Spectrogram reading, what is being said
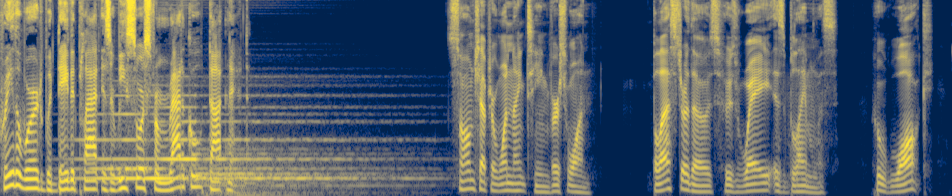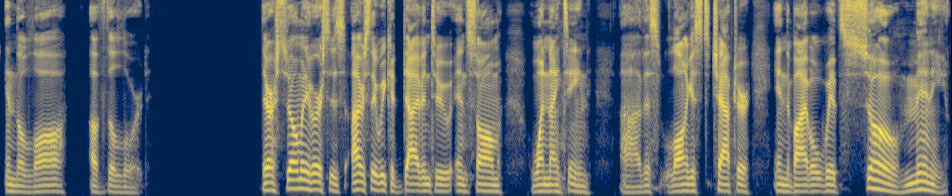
Pray the Word with David Platt is a resource from radical.net. Psalm chapter 119, verse 1. Blessed are those whose way is blameless, who walk in the law of the Lord. There are so many verses, obviously, we could dive into in Psalm 119, uh, this longest chapter in the Bible, with so many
